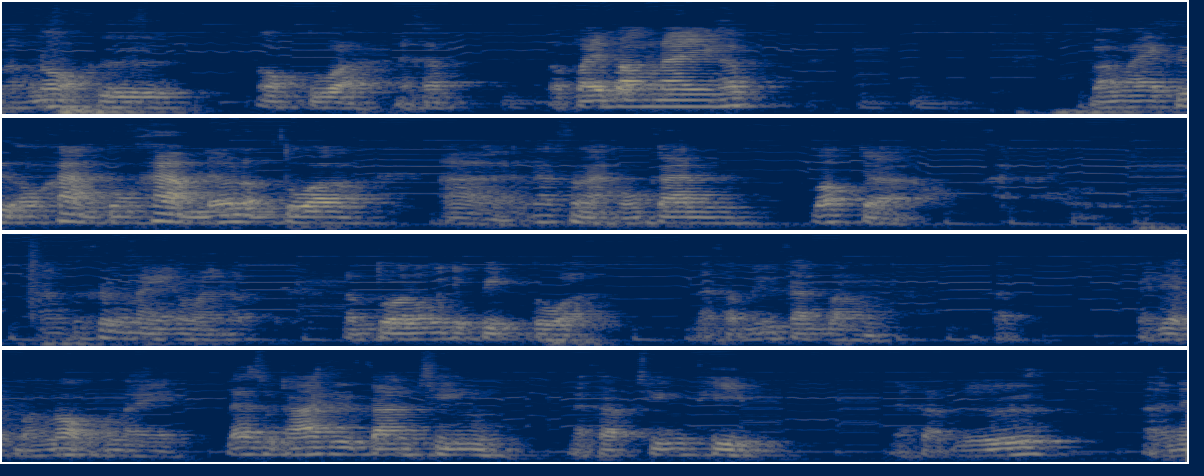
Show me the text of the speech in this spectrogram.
บังนอกคือนอกตัวนะครับ ต่อไปบังในครับบังในคือเอาข้ามตรงข้ามแล้วลำตัวลักษณะของการบล็อกจะทางเครื่องในเข้ามาครับลำตัวเราก็จะปิดตัวนะครับนี่คือการบัง เรียกบางนอกข้างใน และสุดท้ายคือการชิงนะครับชิงถีบนะครับหรือใน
